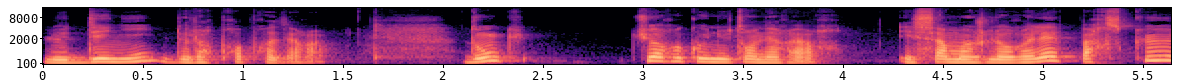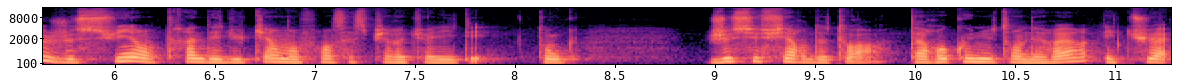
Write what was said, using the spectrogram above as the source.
le déni de leurs propres erreurs. Donc, tu as reconnu ton erreur. Et ça, moi, je le relève parce que je suis en train d'éduquer un enfant à sa spiritualité. Donc, je suis fière de toi. Tu as reconnu ton erreur et tu as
